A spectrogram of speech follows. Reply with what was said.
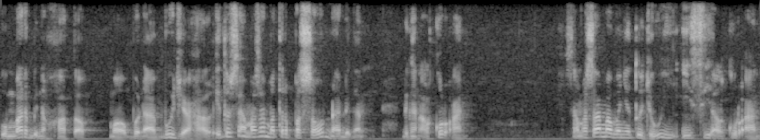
Umar bin Khattab maupun Abu Jahal itu sama-sama terpesona dengan dengan Al-Qur'an. Sama-sama menyetujui isi Al-Qur'an.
